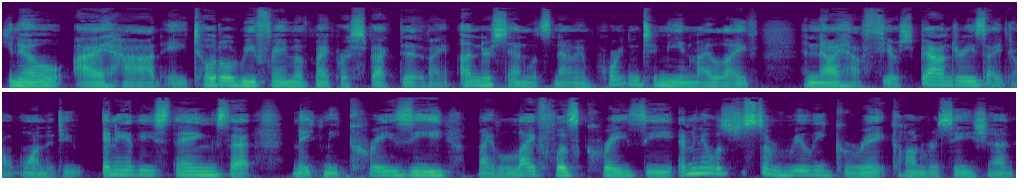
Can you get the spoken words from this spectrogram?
you know, I had a total reframe of my perspective. I understand what's now important to me in my life. And now I have fierce boundaries. I don't want to do any of these things that make me crazy. My life was crazy. I mean, it was just a really great conversation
